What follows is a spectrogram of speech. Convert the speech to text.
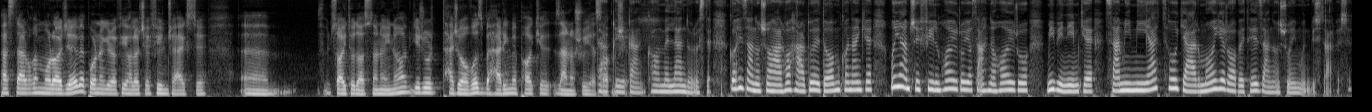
پس در واقع مراجعه به پورنوگرافی حالا چه فیلم چه عکس سایت و داستان و اینا یه جور تجاوز به حریم پاک زناشویی حساب دقیقاً. میشه کاملا درسته. گاهی زن و شوهرها هر دو ادعا می‌کنن که ما یه همچین فیلم هایی رو یا صحنه هایی رو می‌بینیم که صمیمیت و گرمای رابطه زناشوییمون بیشتر بشه.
